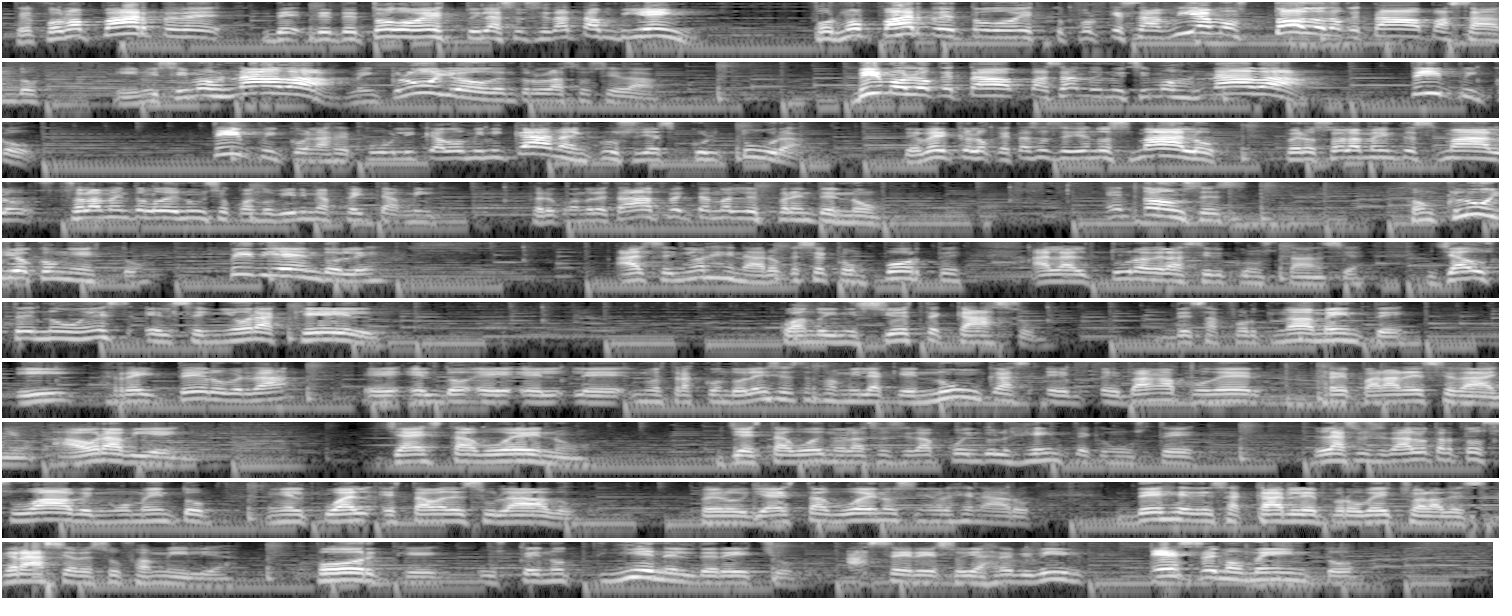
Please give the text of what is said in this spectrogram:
Usted forma parte de, todo esto y la sociedad también formó parte de todo esto porque sabíamos todo lo que estaba pasando y no hicimos nada. Me incluyo dentro de la sociedad. Vimos lo que estaba pasando y no hicimos nada. Típico típico en la República Dominicana, incluso ya es cultura, de ver que lo que está sucediendo es malo, pero solamente es malo, solamente lo denuncio cuando viene y me afecta a mí. Pero cuando le está afectando al de frente, no. Entonces, concluyo con esto, pidiéndole al señor Genaro que se comporte a la altura de las circunstancias. Ya usted no es el señor aquel cuando inició este caso. Desafortunadamente, y reitero, ¿verdad? Eh, eh, nuestras condolencias a esta familia que nunca eh, van a poder reparar ese daño. Ahora bien, ya está bueno, ya está bueno. La sociedad fue indulgente con usted. La sociedad lo trató suave en un momento en el cual estaba de su lado. Pero ya está bueno, señor Genaro. Deje de sacarle provecho a la desgracia de su familia. Porque usted no tiene el derecho a hacer eso y a revivir ese momento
